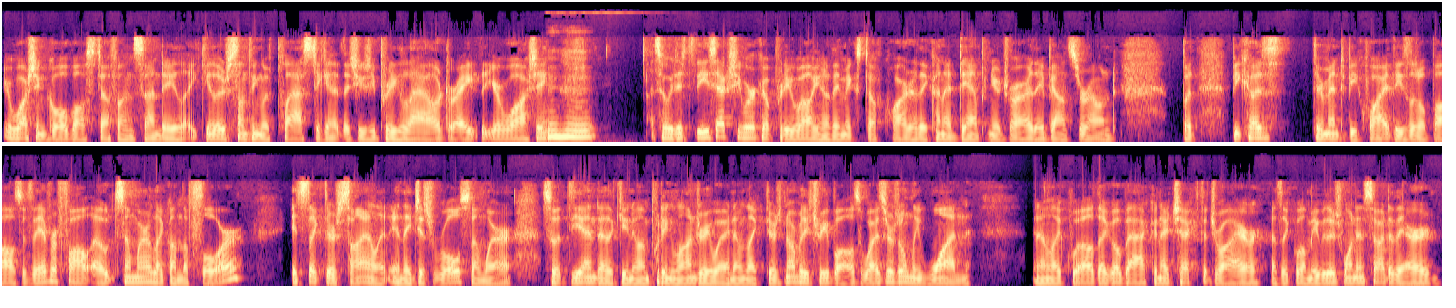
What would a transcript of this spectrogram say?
you're washing goalball stuff on Sunday. Like, you know, there's something with plastic in it that's usually pretty loud, right? That you're washing. Mm-hmm. So it just, these actually work out pretty well. You know, they make stuff quieter. They kind of dampen your dryer. They bounce around. But because they're meant to be quiet, these little balls, if they ever fall out somewhere, like on the floor, it's like they're silent and they just roll somewhere. So at the end, like, you know, I'm putting laundry away and I'm like, there's normally three balls. Why is there's only one? And I'm like, well, I go back and I check the dryer. I was like, well, maybe there's one inside of there.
